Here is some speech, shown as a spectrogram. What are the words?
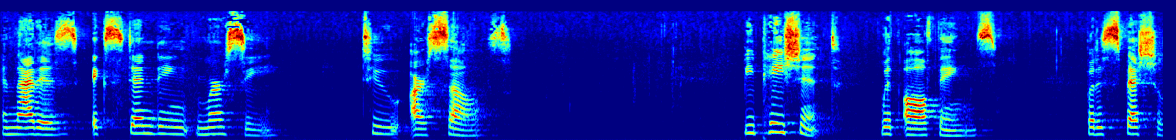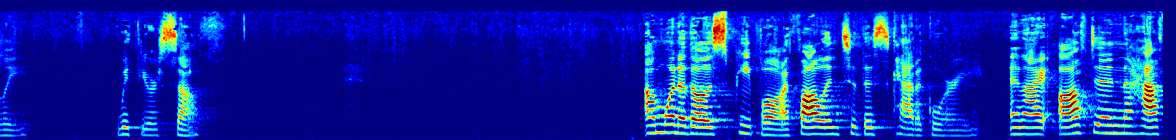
and that is extending mercy to ourselves. Be patient with all things, but especially with yourself. I'm one of those people, I fall into this category, and I often have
